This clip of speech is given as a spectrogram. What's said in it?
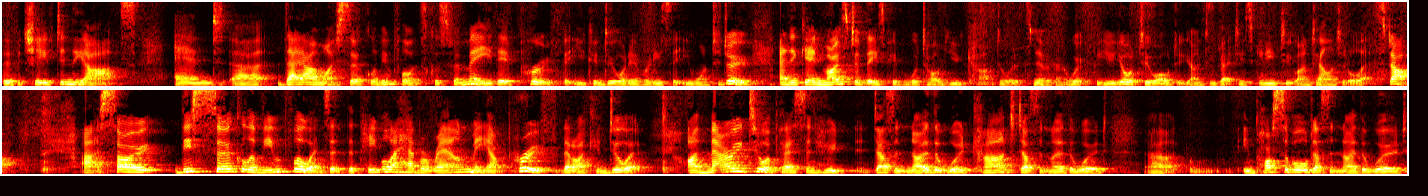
they've achieved in the arts, and uh, they are my circle of influence because for me, they're proof that you can do whatever it is that you want to do. And again, most of these people were told you can't do it, it's never going to work for you, you're too old, too young, too fat, too skinny, too untalented, all that stuff. Uh, so, this circle of influence, that the people I have around me, are proof that I can do it. I'm married to a person who doesn't know the word can't, doesn't know the word uh, impossible, doesn't know the word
